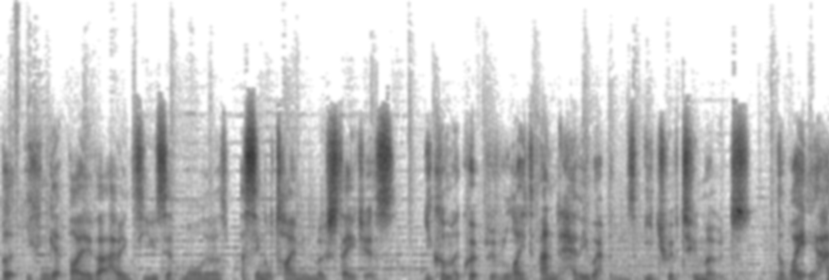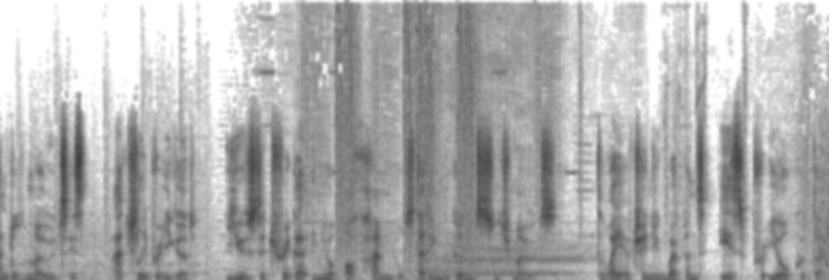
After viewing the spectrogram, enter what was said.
but you can get by without having to use it more than a single time in most stages. You come equipped with light and heavy weapons, each with two modes. The way it handles modes is actually pretty good. Use the trigger in your offhand while steadying the gun to switch modes. The way of changing weapons is pretty awkward though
